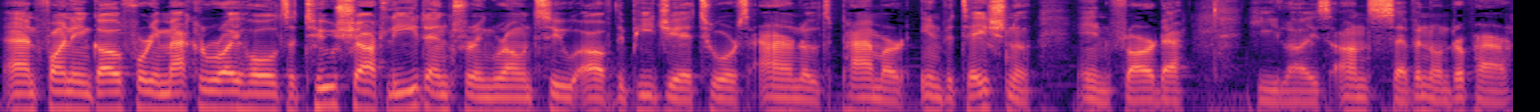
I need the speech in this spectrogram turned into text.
And finally in golf, Rory McIlroy holds a two-shot lead entering round two of the PGA Tour's Arnold Palmer Invitational in Florida. He lies on 7 under par.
